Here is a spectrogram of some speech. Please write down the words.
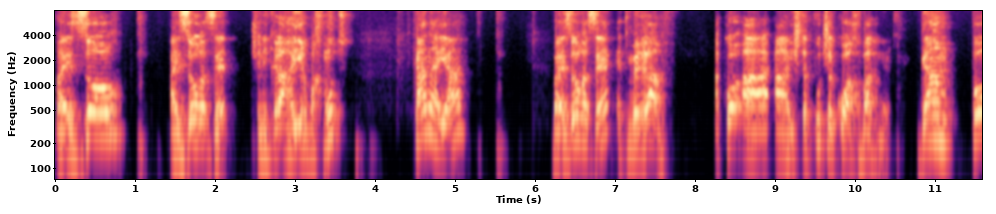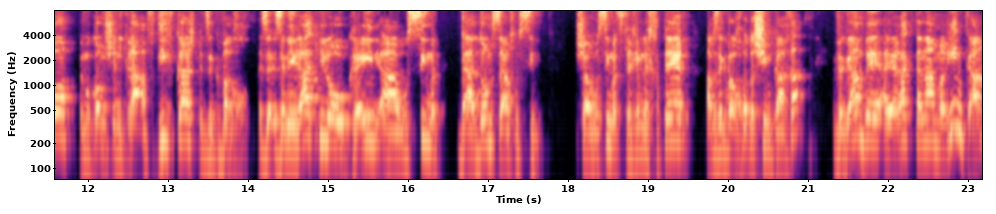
באזור, האזור הזה, שנקרא העיר בחמות, כאן היה, באזור הזה, את מירב ההשתתפות של כוח וגנר. גם פה, במקום שנקרא אבדיבקה, שזה כבר, זה, זה נראה כאילו האוקראין, הרוסים, באדום זה הרוסים. שהרוסים מצליחים לכתר, אבל זה כבר חודשים ככה, וגם בעיירה קטנה מרינקה,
